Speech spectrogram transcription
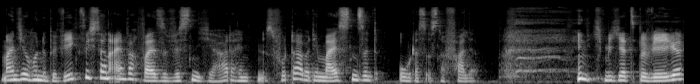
manche Hunde bewegen sich dann einfach, weil sie wissen, ja, da hinten ist Futter, aber die meisten sind, oh, das ist eine Falle. Wenn ich mich jetzt bewege,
